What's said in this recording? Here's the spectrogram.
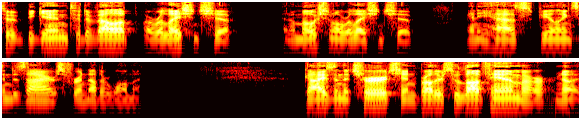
to begin to develop a relationship, an emotional relationship, and he has feelings and desires for another woman. Guys in the church and brothers who love him or know,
